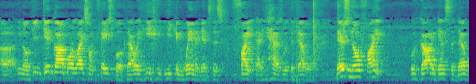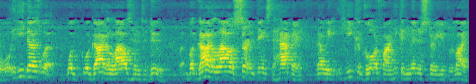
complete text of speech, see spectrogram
uh, you know, give, give God more likes on Facebook. That way he, he can win against this fight that he has with the devil. There's no fight with God against the devil. He does what, what, what God allows him to do. But- But God allows certain things to happen that way he could glorify and he could minister you through life.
